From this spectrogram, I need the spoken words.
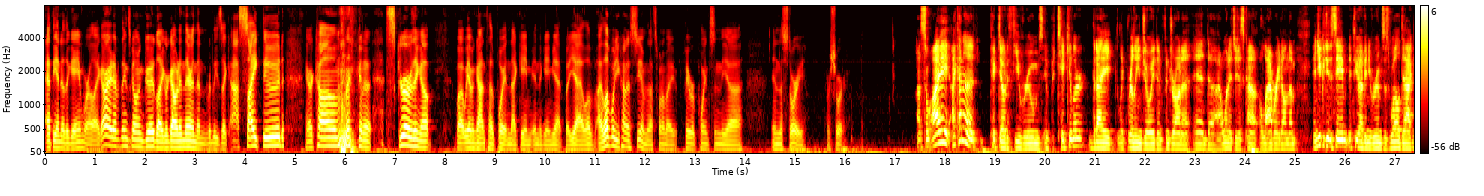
at the end of the game. Where like, all right, everything's going good, like we're going in there, and then Ridley's like, ah, psych, dude, here I come, I'm gonna screw everything up. But we haven't gotten to that point in that game in the game yet. But yeah, I love I love when you kind of see him. That's one of my favorite points in the uh, in the story, for sure. Uh, so I, I kind of picked out a few rooms in particular that I like really enjoyed in Phendrana, and uh, I wanted to just kind of elaborate on them. And you could do the same if you have any rooms as well, Dak.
